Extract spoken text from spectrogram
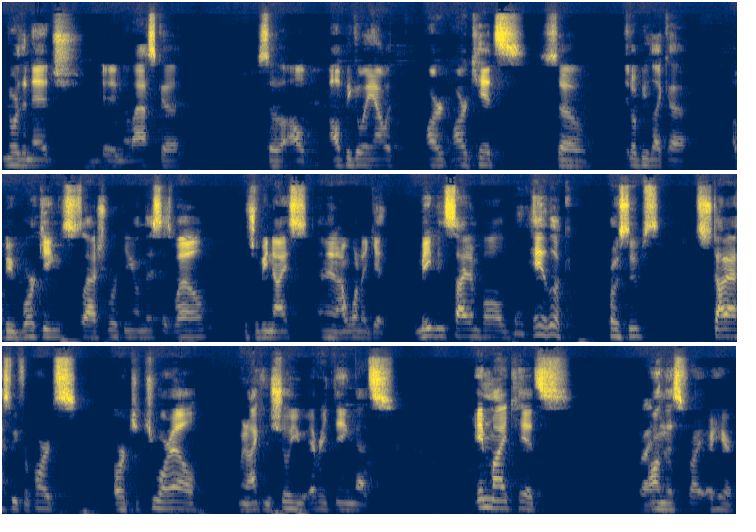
Northern Edge in Alaska. So I'll I'll be going out with our, our kits. So it'll be like a I'll be working slash working on this as well, which will be nice. And then I want to get maintenance side involved. Like, hey, look, Pro Soups, stop asking me for parts or QRL when I can show you everything that's in my kits Right. on this right, right here.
